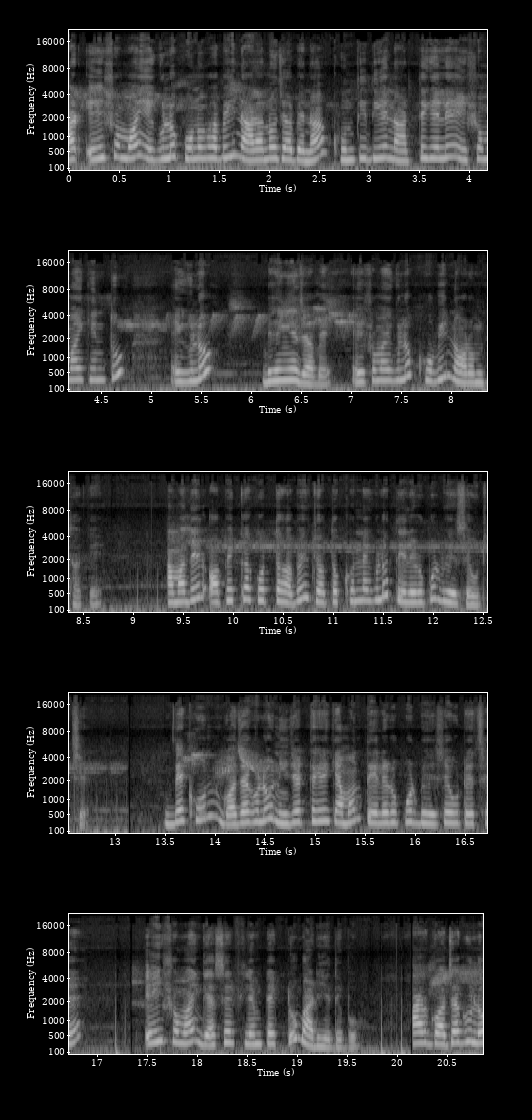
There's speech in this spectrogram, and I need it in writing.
আর এই সময় এগুলো কোনোভাবেই নাড়ানো যাবে না। খুন্তি দিয়ে নাড়তে গেলে এই সময় কিন্তু এগুলো ভেঙে যাবে। এই সময়গুলো খুবই নরম থাকে। আমাদের অপেক্ষা করতে হবে যতক্ষণ না এগুলো তেলের উপর ভেসে উঠছে। দেখুন, গজাগুলো নিজের থেকে কেমন তেলের উপর ভেসে উঠেছে। এই সময় গ্যাসের ফ্লেমটা একটু বাড়িয়ে দেব। আর গজাগুলো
